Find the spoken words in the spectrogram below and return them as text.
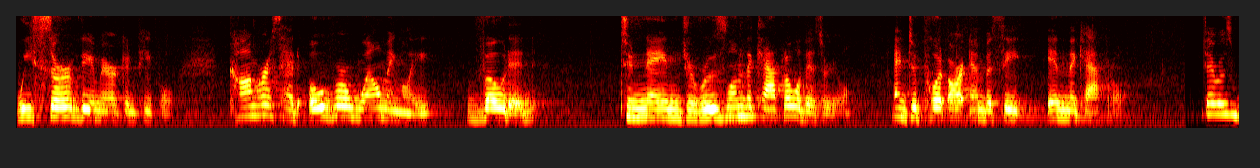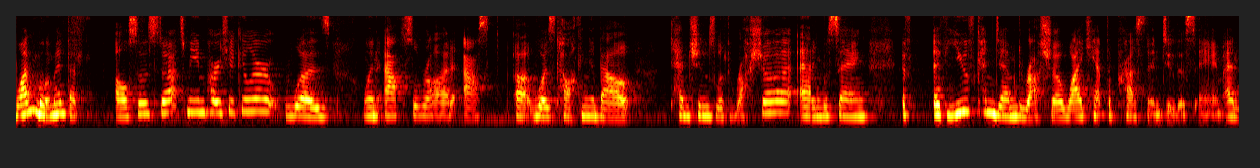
We serve the American people. Congress had overwhelmingly voted to name Jerusalem the capital of Israel and to put our embassy in the capital. There was one moment that also stood out to me in particular was when Axelrod asked uh, was talking about tensions with Russia and was saying if if you've condemned Russia, why can't the president do the same? And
